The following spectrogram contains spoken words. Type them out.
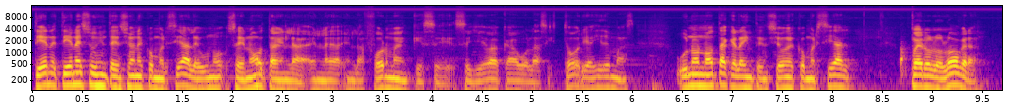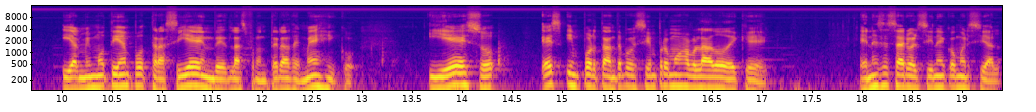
tiene, tiene sus intenciones comerciales. Uno se nota en la, en la, en la forma en que se, se lleva a cabo las historias y demás. Uno nota que la intención es comercial, pero lo logra. Y al mismo tiempo trasciende las fronteras de México y eso es importante porque siempre hemos hablado de que es necesario el cine comercial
